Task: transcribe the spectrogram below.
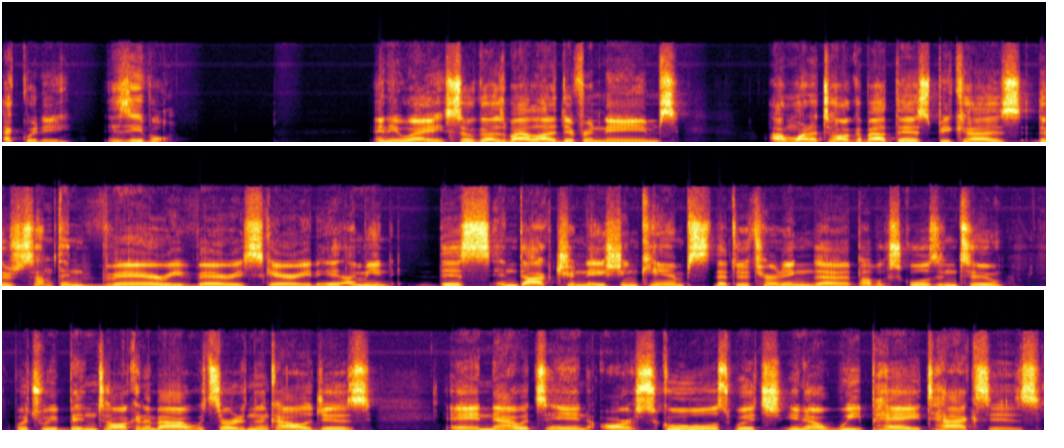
Equity is evil. Anyway, so it goes by a lot of different names. I want to talk about this because there's something very, very scary. I mean, this indoctrination camps that they're turning the public schools into, which we've been talking about, it started in the colleges and now it's in our schools, which, you know, we pay taxes,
